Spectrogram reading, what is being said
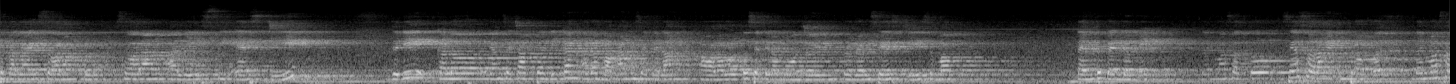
sebagai seorang seorang. Jadi kalau yang saya cap tadi kan ada bahkan saya bilang awal-awal tuh saya tidak mau join program CSG sebab time itu pandemic. Dan masa tuh saya seorang yang introvert. Dan masa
